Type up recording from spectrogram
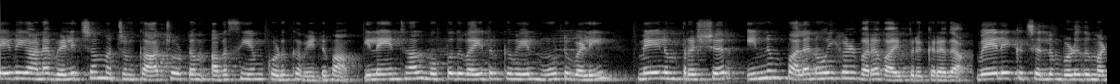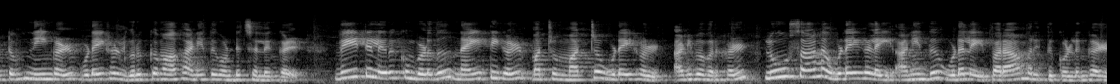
தேவையான வெளிச்சம் மற்றும் காற்றோட்டம் அவசியம் கொடுக்க வேண்டுமாம் இல்லையென்றால் முப்பது வயதிற்கு மேல் மூட்டு வலி மேலும் பிரஷர் இன்னும் பல நோய்கள் வர வாய்ப்பிருக்கிறதா? வேலைக்கு செல்லும் பொழுது மட்டும் நீங்கள் உடைகள் இறுக்கமாக அணிந்து கொண்டு செல்லுங்கள். வீட்டில் இருக்கும் பொழுது நைட்டிகள் மற்றும் மற்ற உடைகள் அணிபவர்கள் லூசான உடைகளை அணிந்து உடலை பராமரித்துக் கொள்ளுங்கள்.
